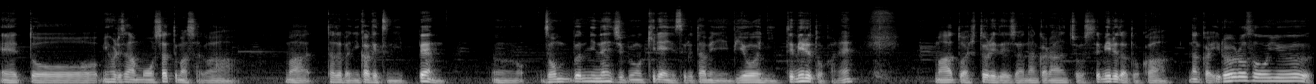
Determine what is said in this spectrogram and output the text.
えーっと美堀さんもおっしゃってましたがまあ例えば2ヶ月にいっぺんうん、存分にね自分をきれいにするために美容院に行ってみるとかね、まあ、あとは一人でじゃあなんかランチをしてみるだとかなんかいろいろそういう、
